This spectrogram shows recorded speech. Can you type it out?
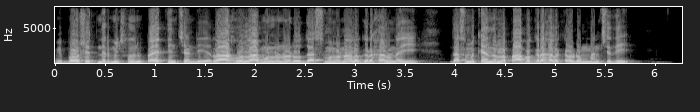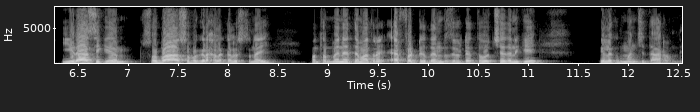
మీ భవిష్యత్తు నిర్మించుకోవడానికి ప్రయత్నించండి. రాహు లాభంలో ఉన్నాడు దశమంలో నాలుగు గ్రహాలు ఉన్నాయి. దశమ కేంద్రంలో పాపగ్రహాలు కలవడం మంచిది. ఈ రాశికి శుభ అశుభ గ్రహాలు కలుస్తున్నాయి. మొత్తం పైన అయితే మాత్రం ఎఫర్ట్ దాని రిజల్ట్ అయితే వచ్చేదానికి వీళ్ళకి మంచి దారి ఉంది.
